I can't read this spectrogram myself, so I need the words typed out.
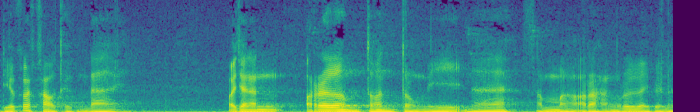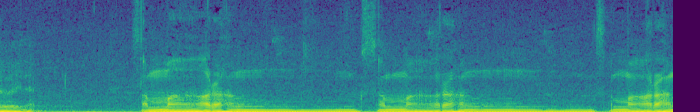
เดี๋ยวก็เข้าถึงได้ เพราะฉะนั้นเริ่มต้นตรงนี้นะสัมมาอรหังเรื่อยไปเลยนะสัมมาอรหัง สัมมารัง สัมมารัง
